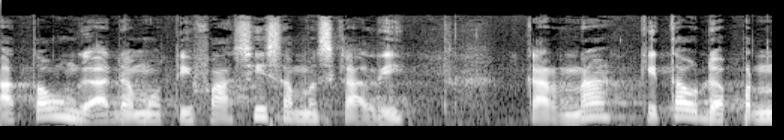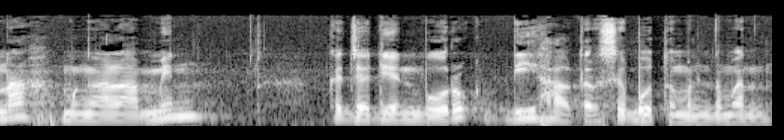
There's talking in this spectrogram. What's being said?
atau nggak ada motivasi sama sekali karena kita udah pernah mengalami kejadian buruk di hal tersebut teman-teman.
